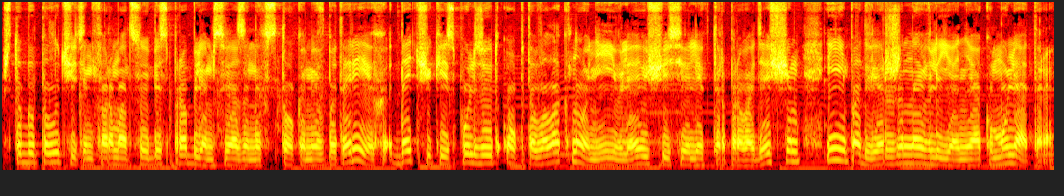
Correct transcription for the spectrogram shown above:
Чтобы получить информацию без проблем, связанных с токами в батареях, датчики используют оптоволокно, не являющееся электропроводящим и не подверженное влиянию аккумулятора.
